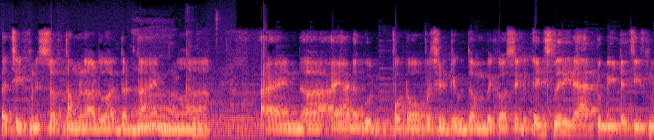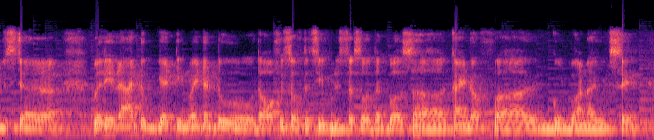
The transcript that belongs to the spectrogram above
the chief minister of Tamil Nadu at that time. Oh, cool and uh, I had a good photo opportunity with them because it, it's very rare to meet a chief minister, very rare to get invited to the office of the chief minister. So that was uh, kind of a good one, I would say.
